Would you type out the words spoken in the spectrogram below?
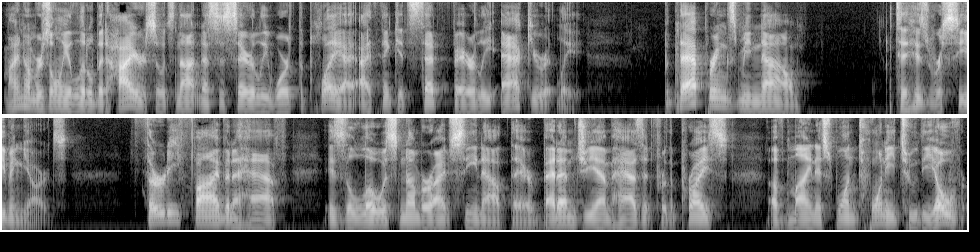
my number's only a little bit higher, so it's not necessarily worth the play. I, I think it's set fairly accurately. But that brings me now to his receiving yards. 35 and a half is the lowest number I've seen out there. BetMGM has it for the price of minus 120 to the over.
